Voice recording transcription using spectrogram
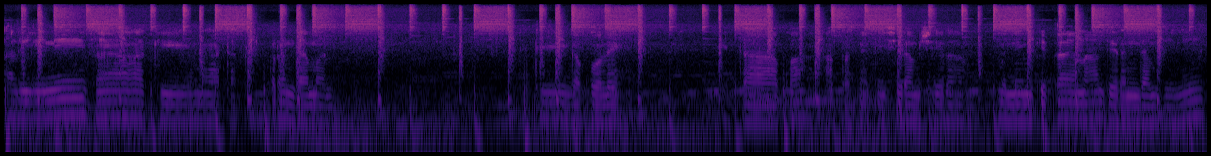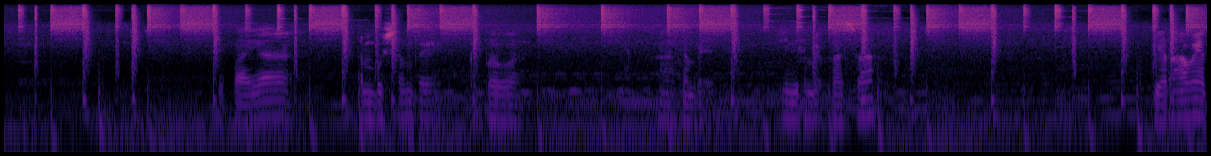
kali ini saya lagi mengadakan perendaman. Jadi nggak boleh kita apa atasnya disiram-siram. Mending kita enakan direndam gini supaya tembus sampai ke bawah. Nah sampai ini sampai basah. Biar awet.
